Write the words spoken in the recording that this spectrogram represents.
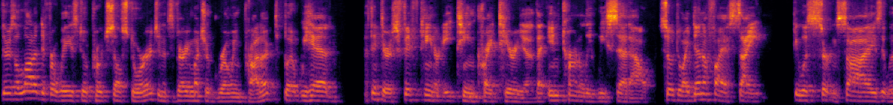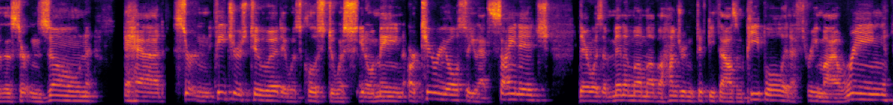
there's a lot of different ways to approach self storage, and it's very much a growing product. But we had I think there's 15 or 18 criteria that internally we set out. So to identify a site, it was a certain size, it was a certain zone, it had certain features to it. It was close to a you know a main arterial, so you had signage. There was a minimum of 150,000 people in a three mile ring.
